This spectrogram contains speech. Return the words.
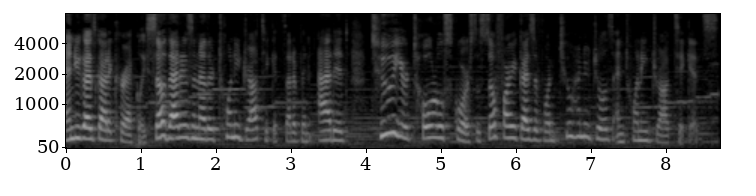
And you guys got it correctly. So that is another 20 draw tickets that have been added to your total score. So, so far you guys have won 200 jewels and 20 draw tickets.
